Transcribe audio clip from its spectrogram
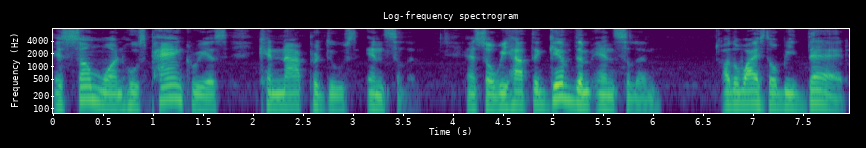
is someone whose pancreas cannot produce insulin. And so we have to give them insulin, otherwise, they'll be dead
